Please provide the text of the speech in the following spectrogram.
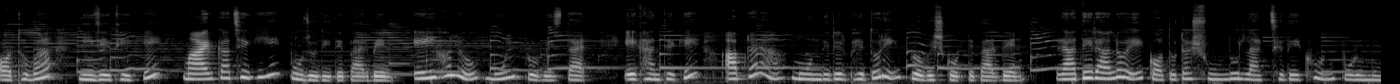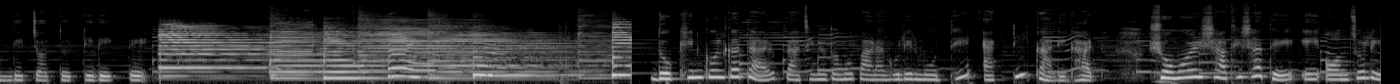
অথবা নিজে থেকে মায়ের কাছে গিয়ে পুজো দিতে পারবেন। এই হলো মূল প্রবেশদ্বার। এখান থেকে আপনারা মন্দিরের ভেতরে প্রবেশ করতে পারবেন। রাতের আলোয় কতটা সুন্দর লাগছে দেখুন পুরো মন্দির চত্বরটি দেখতে। দক্ষিণ কলকাতার প্রাচীনতম পাড়াগুলির মধ্যে একটি কালীঘাট। সময়ের সাথে সাথে এই অঞ্চলে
